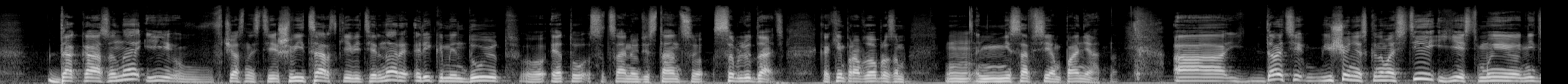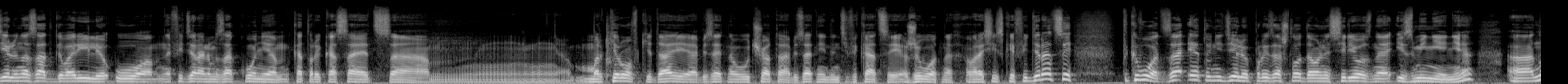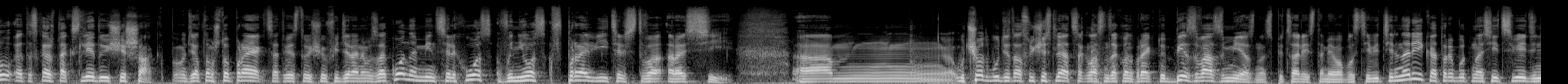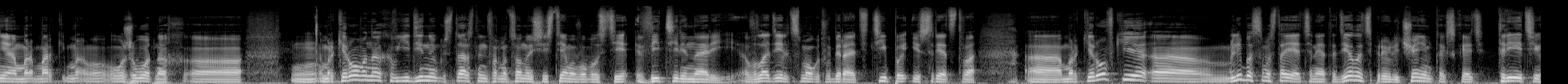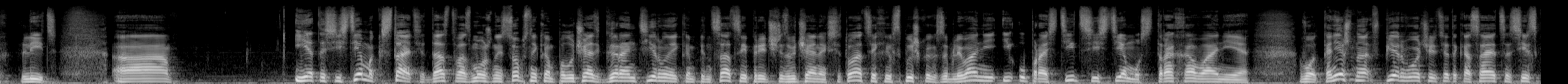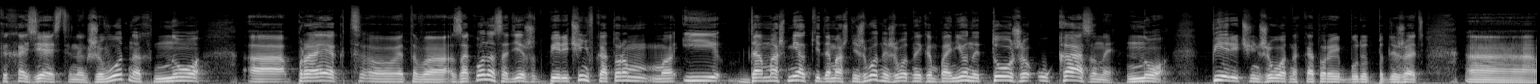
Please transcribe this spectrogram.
доказано, и, в частности, швейцарские ветеринары рекомендуют э, эту социальную дистанцию соблюдать. Каким, правда, образом, не совсем понятно. А, давайте еще несколько новостей есть. Мы неделю назад говорили о федеральном законе, который касается маркировки да, и обязательного учета, обязательной идентификации животных в Российской Федерации. Так вот, за эту неделю произошло довольно серьезное изменение. А, ну, это, скажем так, следующий шаг. Дело в том, что проект соответствующего федерального закона Минсельхоз внес в правительство России. А, учет будет осуществляться, согласно законопроекту, безвозмездно специалистами в области ветеринарии, которые будут носить сведения о, животных, а, маркированных в единую государственную информационную систему в области ветеринарии. Владельцы могут выбирать типы и средства э, маркировки, э, либо самостоятельно это делать с привлечением, так сказать, третьих лиц. Э, и эта система, кстати, даст возможность собственникам получать гарантированные компенсации при чрезвычайных ситуациях и вспышках заболеваний и упростит систему страхования. Вот. Конечно, в первую очередь это касается сельскохозяйственных животных, но а, проект э, этого закона содержит перечень, в котором и домаш... мелкие домашние животные, животные компаньоны тоже указаны. Но перечень животных, которые будут подлежать э,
